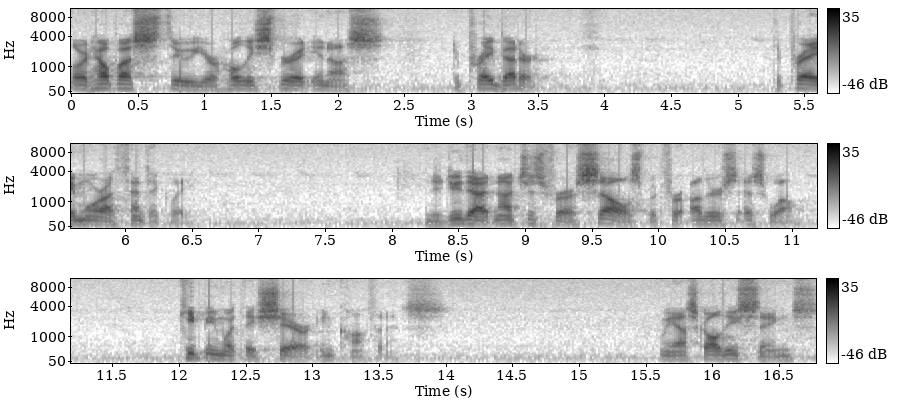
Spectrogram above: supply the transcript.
Lord, help us through your Holy Spirit in us to pray better, to pray more authentically, and to do that not just for ourselves, but for others as well, keeping what they share in confidence. We ask all these things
